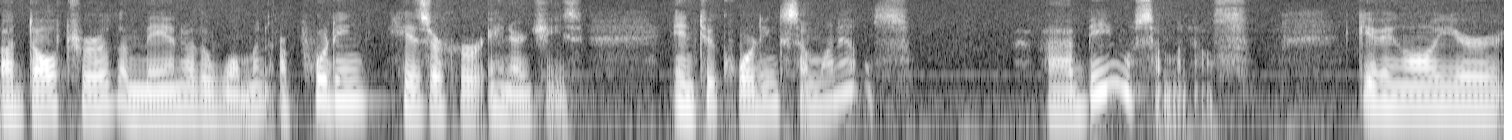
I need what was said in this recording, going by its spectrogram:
adulterer, the man or the woman, are putting his or her energies into courting someone else, uh, being with someone else, giving all your,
